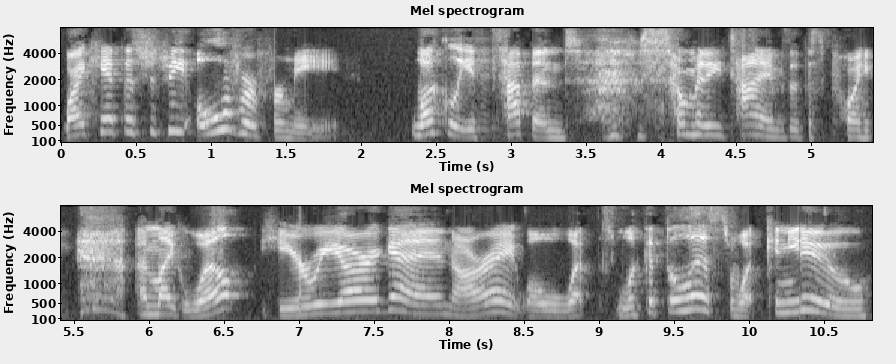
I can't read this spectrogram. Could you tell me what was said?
Why can't this just be over for me? Luckily, it's happened so many times at this point. I'm like, well, here we are again. All right, well, let's look at the list. What can you do?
